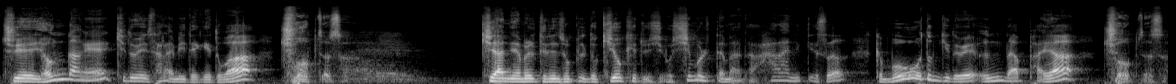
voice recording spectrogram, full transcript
주의 영광의 기도의 사람이 되게 도와 주옵소서. 귀한 예물 드린 손길도 기억해 주시고 심을 때마다 하나님께서 그 모든 기도에 응답하여 주옵소서.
